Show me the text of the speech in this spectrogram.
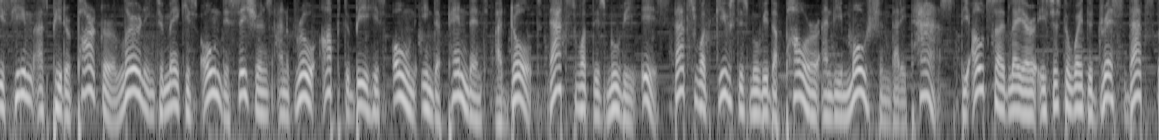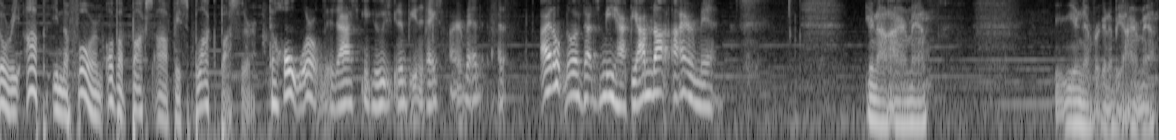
is him as Peter Parker learning to make his own decisions and grow up to be his own independent adult. That's what this movie is. That's what gives this movie the power and the emotion that it has. The outside layer Air is just a way to dress that story up in the form of a box office blockbuster. The whole world is asking who's gonna be the next Iron Man. I, I don't know if that's me happy. I'm not Iron Man. You're not Iron Man. You're never gonna be Iron Man.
